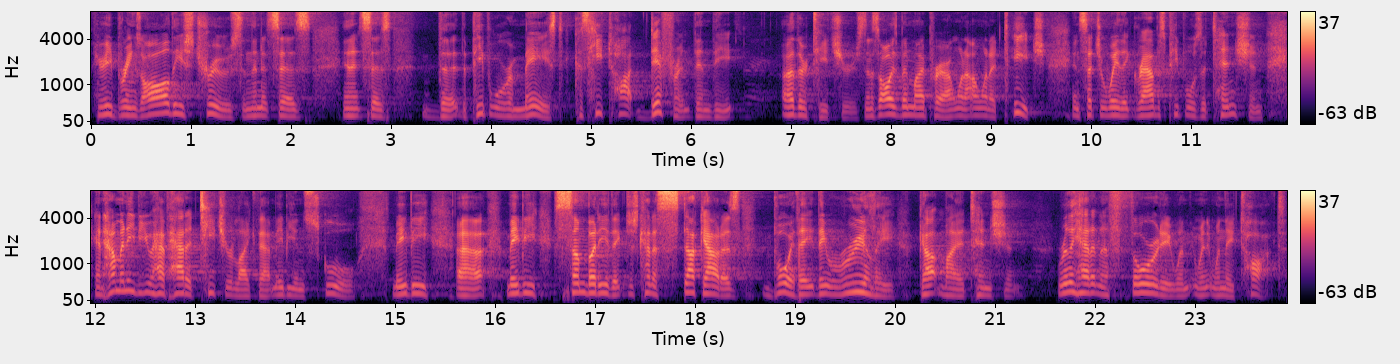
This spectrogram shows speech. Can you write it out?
Here he brings all these truths, and then it says, and it says the, the people were amazed because he taught different than the other teachers. And it's always been my prayer. I want, to, I want to teach in such a way that grabs people's attention. And how many of you have had a teacher like that, maybe in school? Maybe, uh, maybe somebody that just kind of stuck out as, boy, they, they really got my attention, really had an authority when, when, when they taught.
